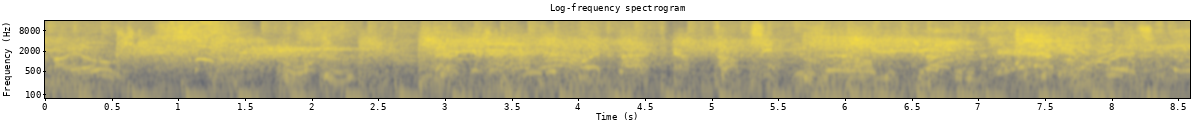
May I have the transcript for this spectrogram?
On my own. Is that all you've got? Good enough.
